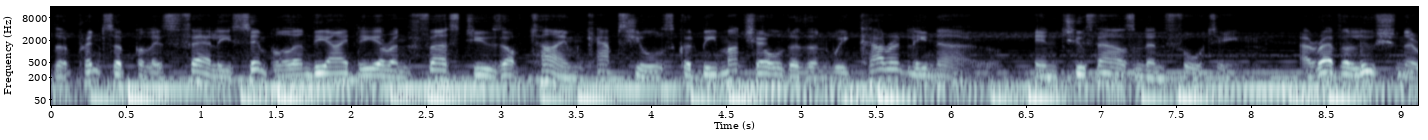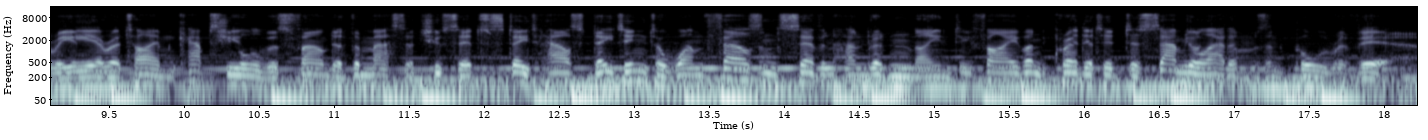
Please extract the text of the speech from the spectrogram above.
the principle is fairly simple and the idea and first use of time capsules could be much older than we currently know. In 2014, a Revolutionary Era time capsule was found at the Massachusetts State House dating to 1795 and credited to Samuel Adams and Paul Revere.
